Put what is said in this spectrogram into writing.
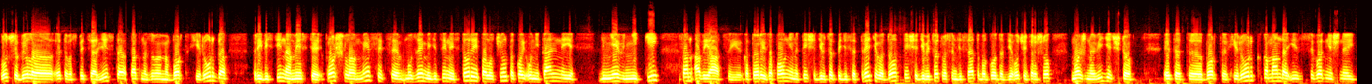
лучше было этого специалиста, так называемого бортхирурга, привести на месте. В прошлом месяце Музей медицины и истории получил такой уникальный дневники санавиации, которые заполнены 1953 до 1980 года, где очень хорошо можно видеть, что этот э, бортхирург, команда из сегодняшней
